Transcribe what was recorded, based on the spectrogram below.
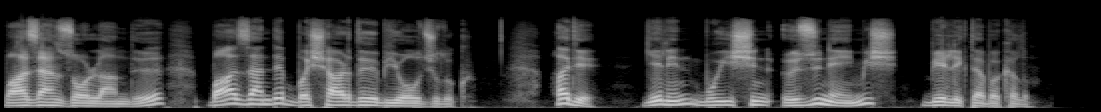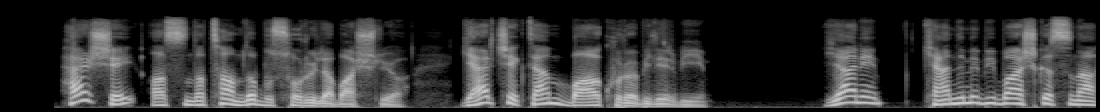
bazen zorlandığı, bazen de başardığı bir yolculuk. Hadi gelin bu işin özü neymiş birlikte bakalım. Her şey aslında tam da bu soruyla başlıyor. Gerçekten bağ kurabilir miyim? Yani kendimi bir başkasına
